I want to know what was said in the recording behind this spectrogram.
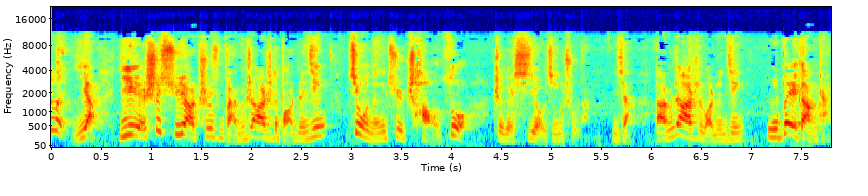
们一样也是需要支付百分之二十的保证金，就能去炒作这个稀有金属的。你想，百分之二十保证金，五倍杠杆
